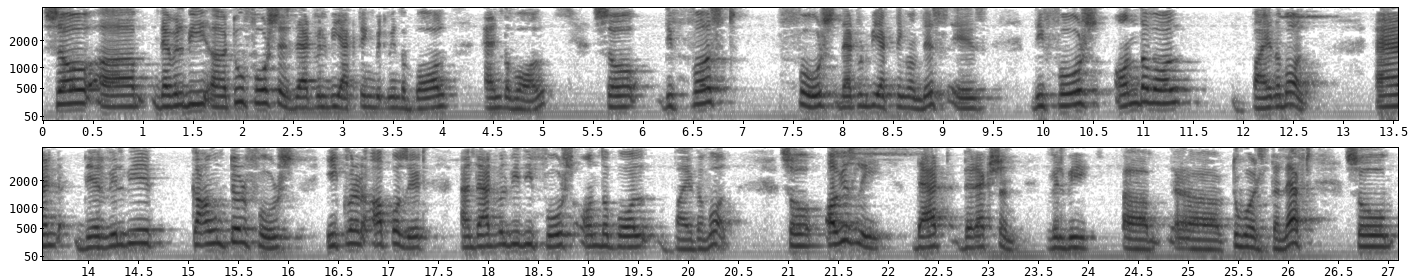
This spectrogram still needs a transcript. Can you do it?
So uh, there will be uh, two forces that will be acting between the ball and the wall. So the first force that would be acting on this is the force on the wall by the ball. And there will be a counter force equal and opposite and that will be the force on the ball by the wall. So obviously that direction will be uh, uh, towards the left. So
